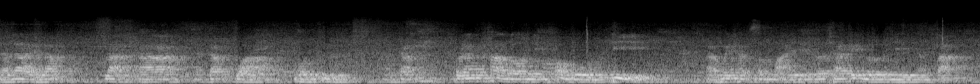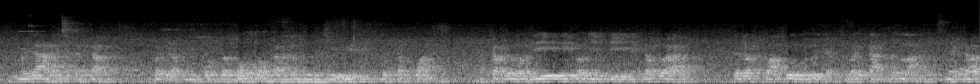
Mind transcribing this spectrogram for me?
จะได้รับล่าช้านะครับกว่าคนอื่น นะครับเพราะฉะนั้นถ้าเรามีข้อมูลที่ไม่ทันสมัยหรือใช้เทคโนโลยีต่างๆ ไม่ได้นะครับ ก็จะมีผลกระทบต่อการดำเนินชีวิตประจำวันนะครับในวันนี้ก็ยินดีนะครับว่าได้รับความร่วมมือจากส่วนราชการทั้งหลายนะครับ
